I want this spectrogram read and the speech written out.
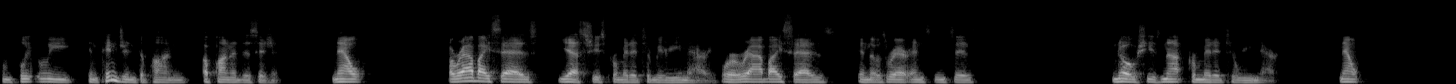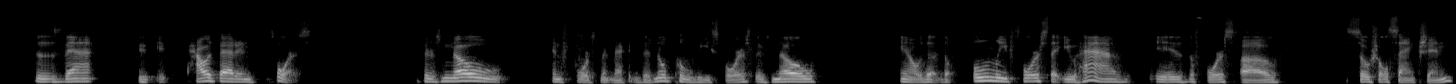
completely contingent upon upon a decision. Now, a rabbi says, yes, she's permitted to remarry, or a rabbi says, in those rare instances, no, she's not permitted to remarry. Now, does that, it, it, how is that enforced? There's no enforcement mechanism. There's no police force. There's no, you know, the, the only force that you have is the force of social sanction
